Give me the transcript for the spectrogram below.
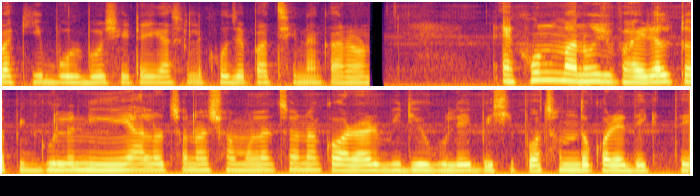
বা কী বলব সেটাই আসলে খুঁজে পাচ্ছি না। কারণ এখন মানুষ ভাইরাল টপিকগুলো নিয়ে আলোচনা, সমালোচনা করার ভিডিওগুলোই বেশি পছন্দ করে দেখতে।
